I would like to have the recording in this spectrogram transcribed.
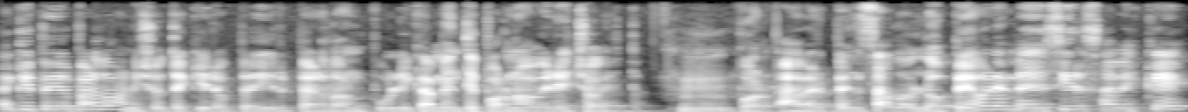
hay que pedir perdón, y yo te quiero pedir perdón públicamente por no haber hecho esto, por haber pensado lo peor en vez de decir, ¿sabes qué?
